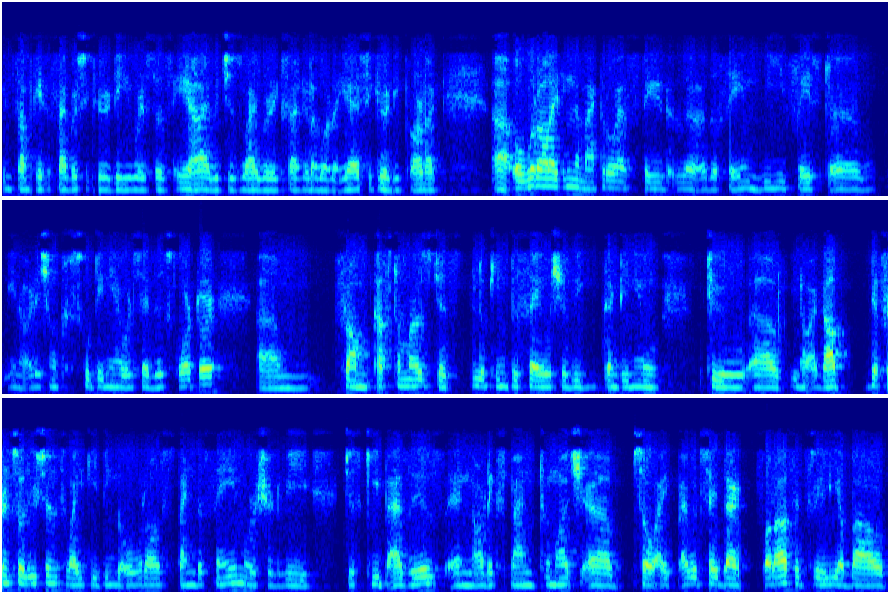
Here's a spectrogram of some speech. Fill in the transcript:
in some cases, cybersecurity versus AI, which is why we're excited about the AI security product. Uh, overall, I think the macro has stayed the same. We faced uh, you know, additional scrutiny, I would say, this quarter um, from customers just looking to say, "Should we continue to uh, you know, adopt different solutions while keeping the overall spend the same, or should we just keep as is and not expand too much?" Uh, so I would say that for us, it's really about,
